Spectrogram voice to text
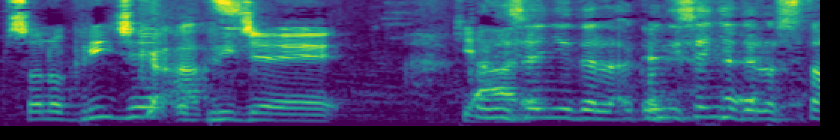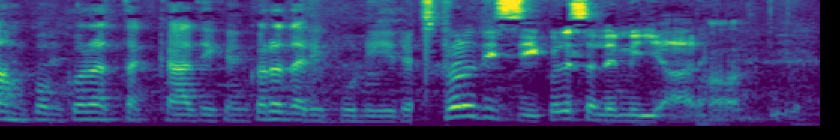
sono grigie o Cazzo. grigie chiare. Con i, segni del- con i segni dello stampo ancora attaccati, che è ancora da ripulire. Spero di sì, quelle sono le migliori. Oddio.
